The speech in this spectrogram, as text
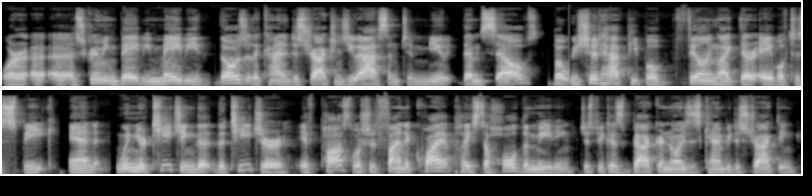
or a, a, screaming baby maybe those are the kind of distractions you ask them to mute themselves. But we should have people feeling like they're able to speak. And when you're teaching the, the teacher if possible should find a quiet place to hold the meeting just because background noises can be distracting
